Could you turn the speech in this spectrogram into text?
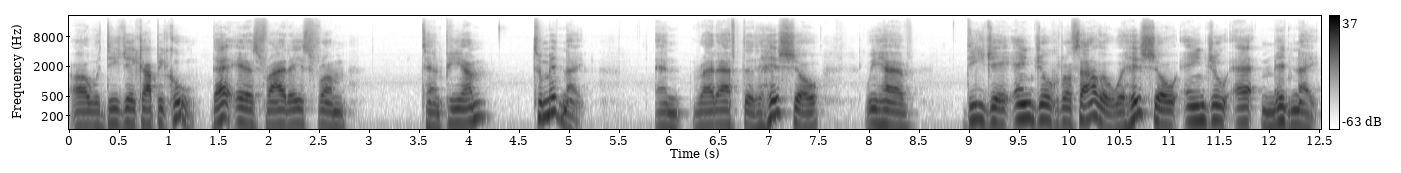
uh, with DJ Capicu. That airs Fridays from 10 p.m. to midnight. And right after his show, we have DJ Angel Rosado with his show Angel at Midnight.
